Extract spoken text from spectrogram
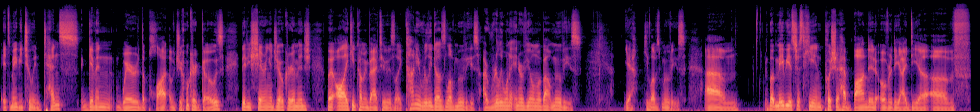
It's maybe too intense given where the plot of Joker goes that he's sharing a Joker image. But all I keep coming back to is like Kanye really does love movies. I really want to interview him about movies. Yeah, he loves movies. Um, but maybe it's just he and Pusha have bonded over the idea of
